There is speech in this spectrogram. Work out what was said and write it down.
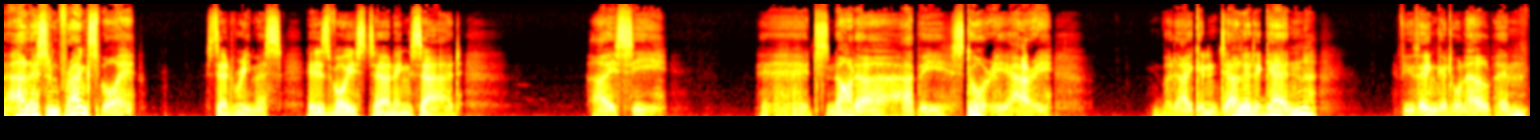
Alice and Frank's boy, said Remus, his voice turning sad. I see. It's not a happy story, Harry. But I can tell it again, if you think it will help him.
